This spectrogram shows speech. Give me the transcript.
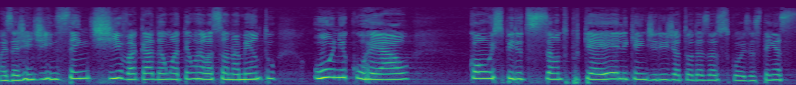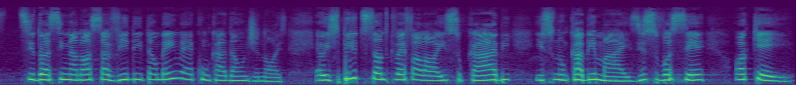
mas a gente incentiva cada um a ter um relacionamento único, real com o Espírito Santo, porque é ele quem dirige a todas as coisas. Tenha sido assim na nossa vida e também é com cada um de nós. É o Espírito Santo que vai falar: ó, isso cabe, isso não cabe mais. Isso você, ok,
